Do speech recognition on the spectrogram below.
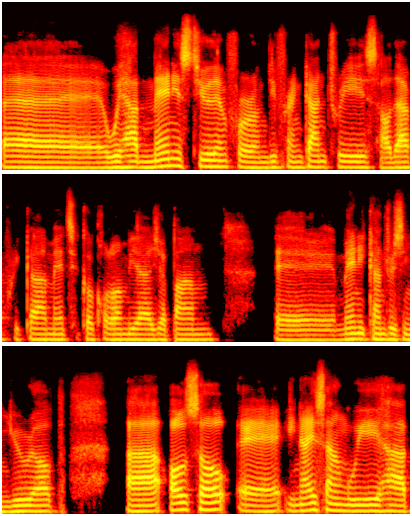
Uh, we have many students from different countries, South Africa, Mexico, Colombia, Japan, uh, many countries in Europe. Uh, also, uh, in ISAM, we have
